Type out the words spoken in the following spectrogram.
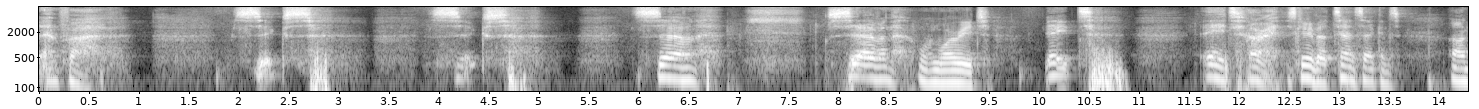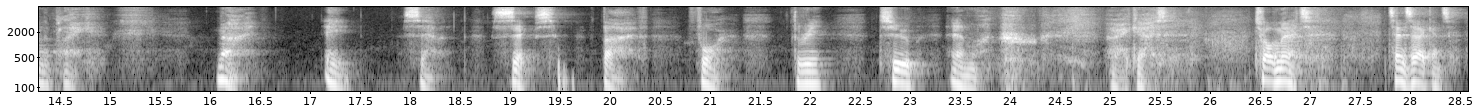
And five. Six. Six. Seven. Seven. One more each. Eight. Eight. All right. Just give me about 10 seconds on the plank nine, eight, seven, six, five, four, three, two, and one. All right, guys. 12 minutes, 10 seconds.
